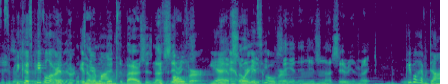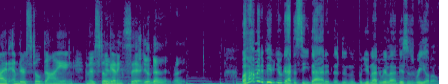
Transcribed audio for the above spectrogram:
Really because bad. people are, have are people in telling their them minds. that the virus is not it's serious. over. we Yeah, have and- so or many it's people over. Mm-hmm. saying it's not serious, right? People have died and they're still dying and they're still Yeah, getting they're sick. Still dying, right? But how many people you got to see die to, to- to- for you not to realize this is real though?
